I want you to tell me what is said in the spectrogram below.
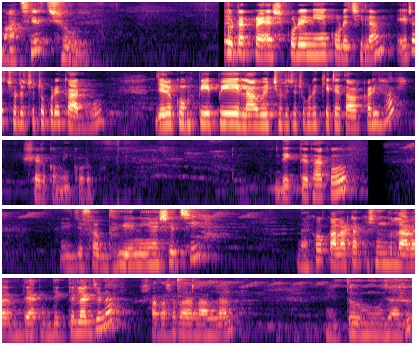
মাছের ঝোল। ওটা ক্র্যাশ করে নিয়ে করেছিলাম। এটা ছোট ছোট করে কাটবো। যেরকম পেঁপে, লাউয়ের ছোট ছোট করে কেটে তরকারি হয় সেরকমই করব। দেখতে থাকো। এই যে সব ধুয়ে নিয়ে এসেছি। দেখো কালারটা কি সুন্দর লাগা, দেখ- দেখতে লাগছে না? সাদা সাদা, লাল লাল। এই তরমুজ, আলু,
